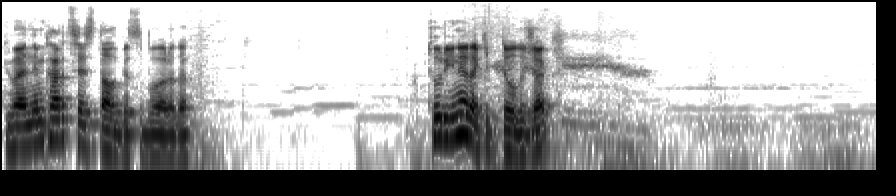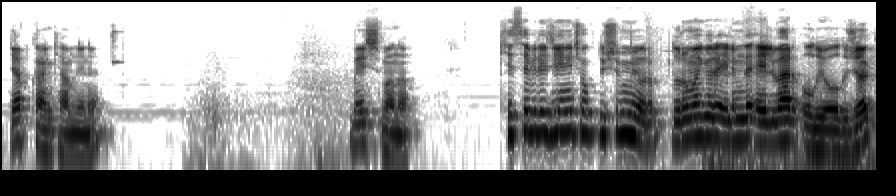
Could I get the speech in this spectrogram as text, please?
Güvendiğim kart ses dalgası bu arada. Tur yine rakipte olacak. Yap kanki hamleni. 5 mana. Kesebileceğini çok düşünmüyorum. Duruma göre elimde elver oluyor olacak.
